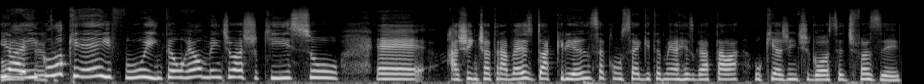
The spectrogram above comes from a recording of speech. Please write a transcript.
e Com aí certeza. coloquei e fui. Então, realmente, eu acho que isso é, a gente, através da criança, consegue também resgatar o que a gente gosta de fazer.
